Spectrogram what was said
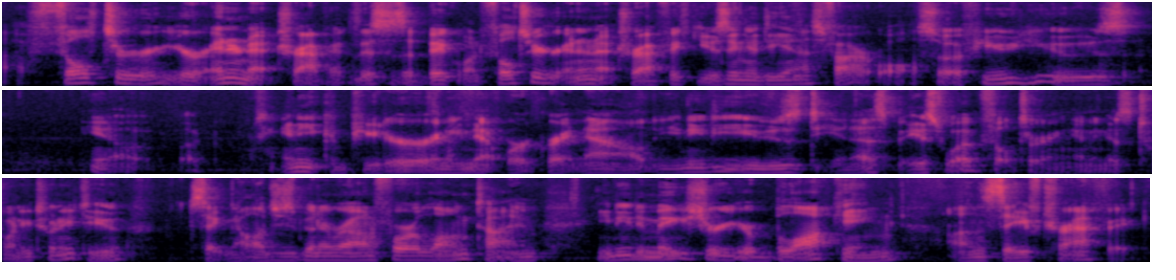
Uh, filter your internet traffic. This is a big one. Filter your internet traffic using a DNS firewall. So if you use, you know, any computer or any network right now, you need to use DNS based web filtering. I mean, it's 2022. Technology's been around for a long time. You need to make sure you're blocking unsafe traffic.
